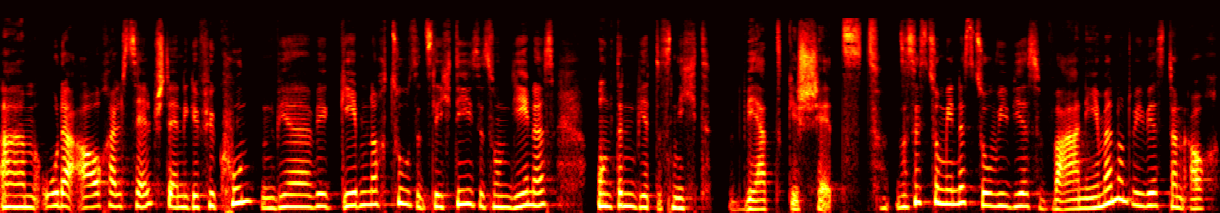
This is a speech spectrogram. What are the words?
ähm, oder auch als Selbstständige für Kunden. Wir, wir geben noch zusätzlich dieses und jenes und dann wird das nicht wertgeschätzt. Das ist zumindest so, wie wir es wahrnehmen und wie wir es dann auch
